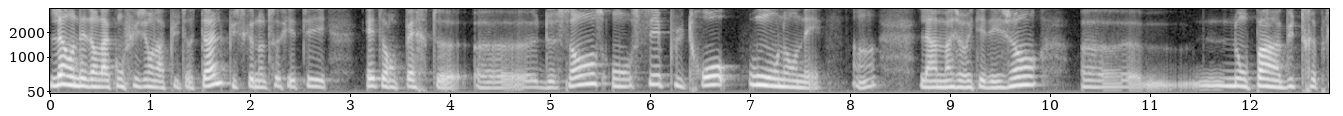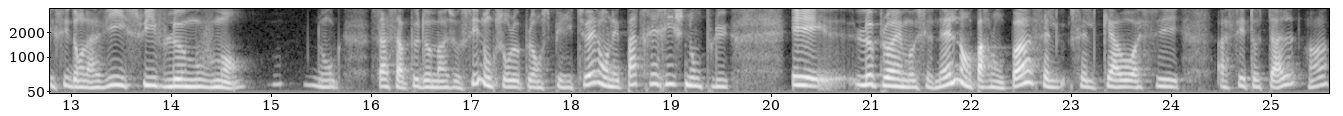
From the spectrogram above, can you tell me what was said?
là, on est dans la confusion la plus totale, puisque notre société est en perte euh, de sens. On ne sait plus trop où on en est. Hein. La majorité des gens euh, n'ont pas un but très précis dans la vie, ils suivent le mouvement. Donc ça, c'est un peu dommage aussi. Donc sur le plan spirituel, on n'est pas très riche non plus. Et le plan émotionnel, n'en parlons pas, c'est le, chaos assez, assez total, hein,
